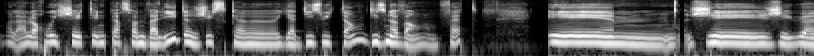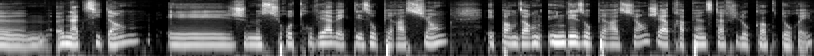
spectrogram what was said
Voilà, alors oui, j'ai été une personne valide jusqu'à euh, il y a 18 ans, 19 ans en fait. Et hum, j'ai eu un, accident et je me suis retrouvée avec des opérations. Et pendant une des opérations, j'ai attrapé un staphylocoque doré.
